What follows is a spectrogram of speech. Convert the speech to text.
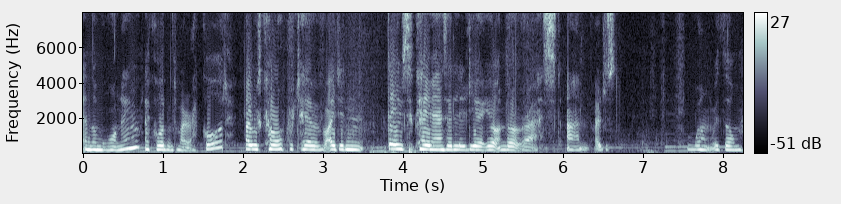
in the morning, according to my record. I was cooperative, I didn't... They just came in and said, Lydia, you're under arrest, and I just went with them.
